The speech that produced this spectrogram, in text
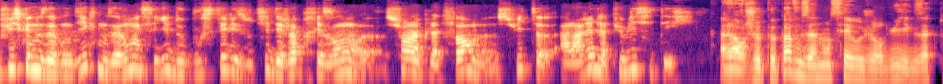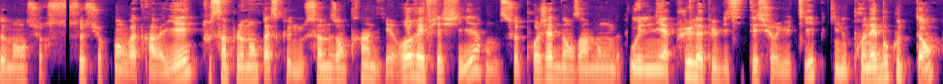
puisque nous avons dit que nous allons essayer de booster les outils déjà présents sur la plateforme suite à l'arrêt de la publicité. Alors, je ne peux pas vous annoncer aujourd'hui exactement sur ce sur quoi on va travailler, tout simplement parce que nous sommes en train d'y réfléchir. On se projette dans un monde où il n'y a plus la publicité sur Utip, qui nous prenait beaucoup de temps.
